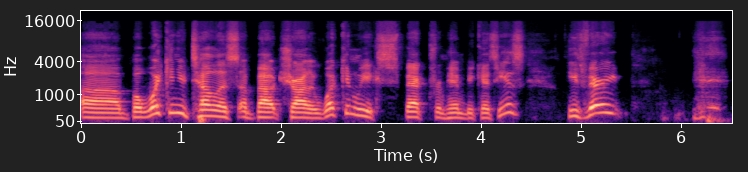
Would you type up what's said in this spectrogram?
Uh, but what can you tell us about Charlie? What can we expect from him? Because he is he's very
